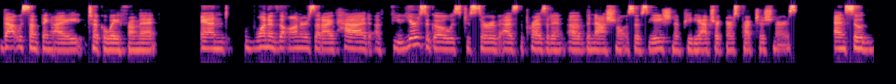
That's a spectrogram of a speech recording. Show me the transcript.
that was something I took away from it. And one of the honors that I've had a few years ago was to serve as the president of the National Association of Pediatric Nurse Practitioners. And so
